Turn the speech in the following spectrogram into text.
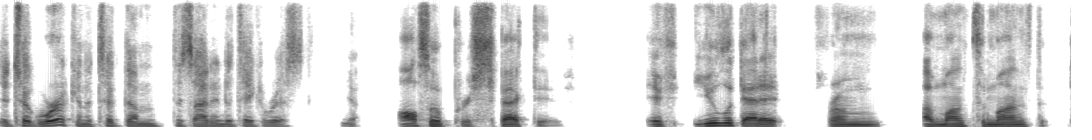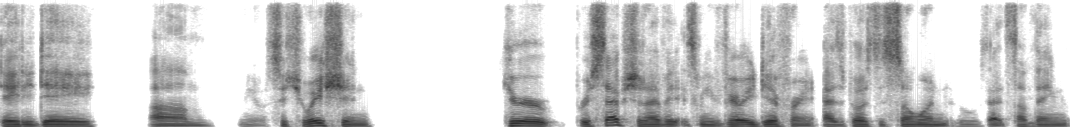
It took work and it took them deciding to take a risk. Yeah. Also perspective. If you look at it from a month to month, day to day, um, you know, situation, your perception of it is going to be very different as opposed to someone who's at something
